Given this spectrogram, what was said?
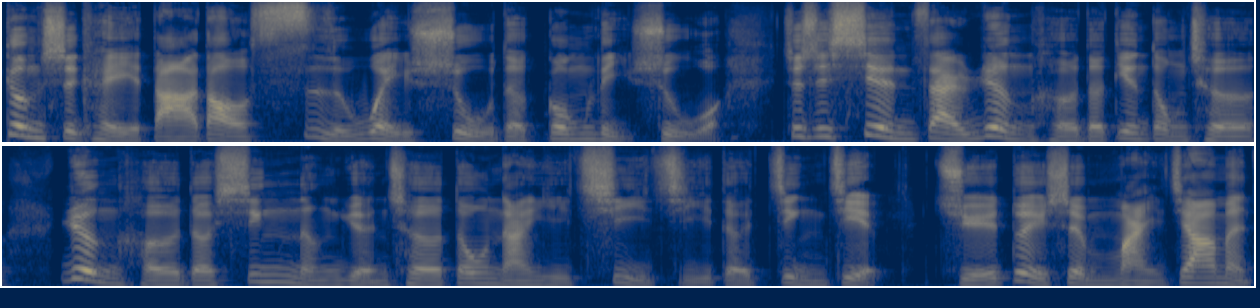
更是可以达到四位数的公里数哦。这是现在任何的电动车、任何的新能源车都难以企及的境界，绝对是买家们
